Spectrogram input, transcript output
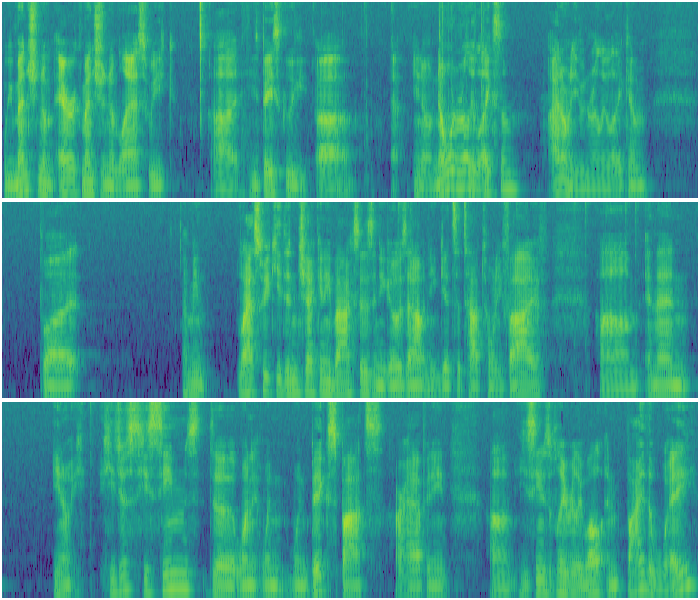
We mentioned him. Eric mentioned him last week. Uh, he's basically, uh, you know, no one really likes him. I don't even really like him. But, I mean, last week he didn't check any boxes and he goes out and he gets a top 25. Um, and then, you know, he, he just he seems to when when when big spots are happening, um, he seems to play really well. And by the way,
